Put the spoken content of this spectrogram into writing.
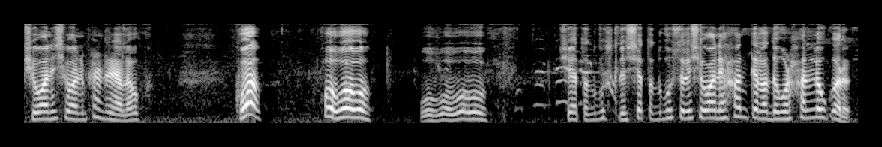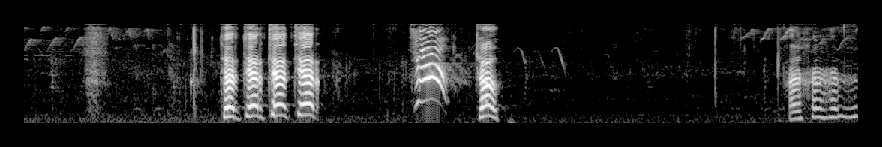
शिवानी शिवानी फॅन्ड्री आला खो हो हो हो. हो हो हो हो. शेतात घुसले शेतात घुसले शिवानी हान त्याला दगड हान लवकर. थेर थेर थेर थेर. छाव. हान हान हान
